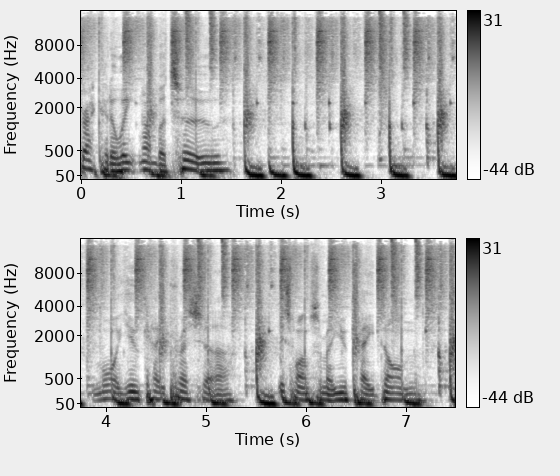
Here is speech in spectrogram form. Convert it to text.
Track of the week number two. More UK pressure. This one's from a UK Don.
